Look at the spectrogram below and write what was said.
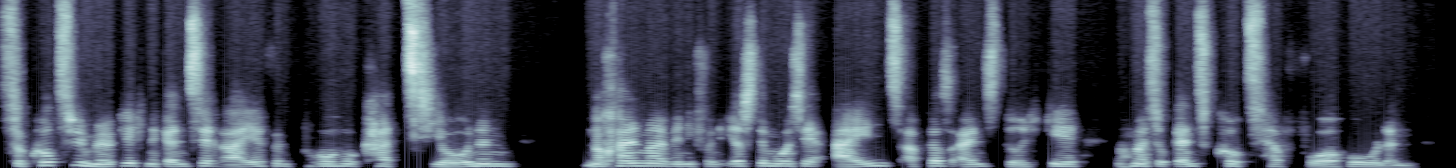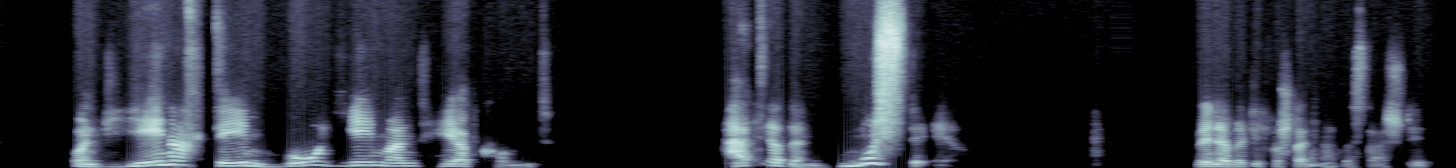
so kurz wie möglich eine ganze Reihe von Provokationen noch einmal, wenn ich von 1. Mose 1, Abvers 1 durchgehe, nochmal so ganz kurz hervorholen. Und je nachdem, wo jemand herkommt, hat er dann, musste er, wenn er wirklich verstanden hat, was da steht,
